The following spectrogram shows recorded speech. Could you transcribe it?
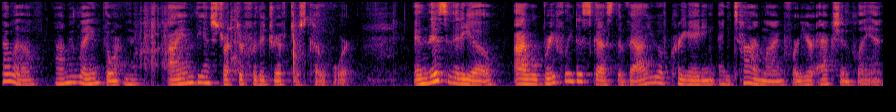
Hello, I'm Elaine Thornton. I am the instructor for the Drifters cohort. In this video, I will briefly discuss the value of creating a timeline for your action plan.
